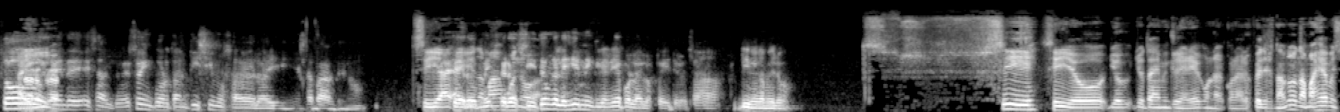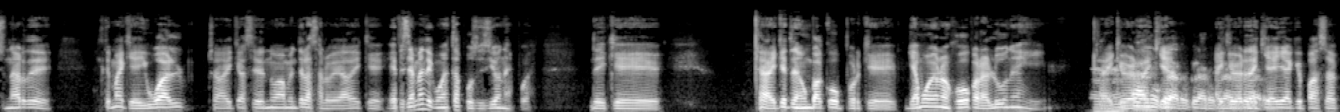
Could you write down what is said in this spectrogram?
Todo depende, exacto, eso es importantísimo saberlo ahí, esa parte, ¿no? Sí, pero, pero si tengo que elegir, me inclinaría por la de los Patriots. Dime, Camilo. Sí, sí, yo, yo, yo también me inclinaría con la, con la de los Patriots. No, nada más iba a mencionar de, el tema de que igual o sea, hay que hacer nuevamente la salvedad de que, especialmente con estas posiciones, pues, de que hay que tener un backup porque ya movieron el juego para el lunes y hay que ver, de, aquí, hay que ver de aquí a allá qué pasa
